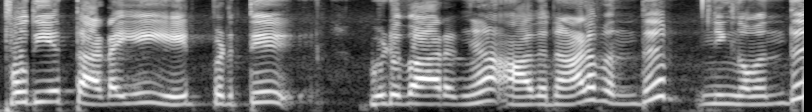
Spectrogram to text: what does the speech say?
புதிய தடையை ஏற்படுத்தி விடுவாருங்க. அதனால் வந்து நீங்கள் வந்து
